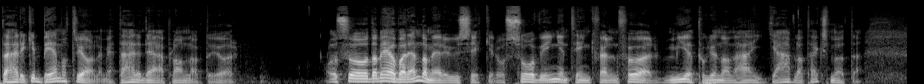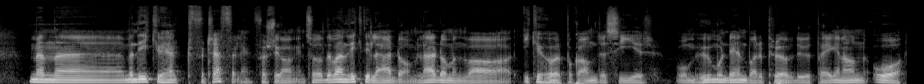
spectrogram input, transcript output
det her er ikke B-materialet mitt, det her er det jeg har planlagt å gjøre. Og så Da ble jeg bare enda mer usikker, og sov jo ingenting kvelden før, mye av det her jævla tekstmøtet. Men, uh, men, det gikk jo helt fortreffelig første gangen, så det var en viktig lærdom. Lærdommen var ikke hør på hva andre sier om humoren din, bare prøv det ut på egen hånd. Og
